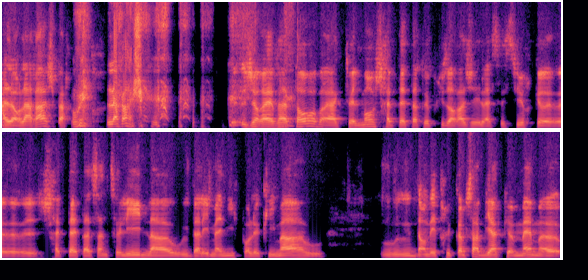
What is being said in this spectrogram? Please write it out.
Alors, la rage, par Oui, contre, la rage. Euh, J'aurais 20 ans, bah, actuellement, je serais peut-être un peu plus enragé. Là, c'est sûr que euh, je serais peut-être à Sainte-Soline, là, ou dans les manifs pour le climat, ou, ou dans des trucs comme ça. Bien que même euh,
